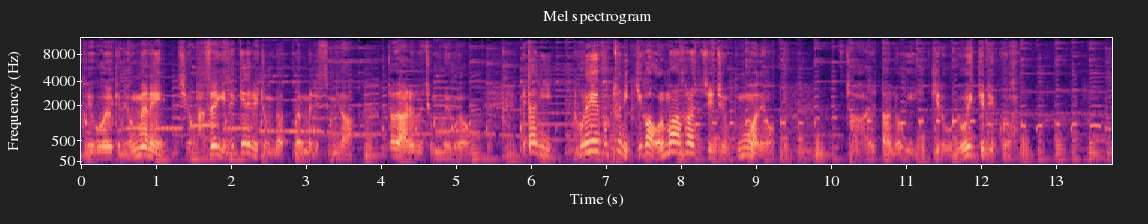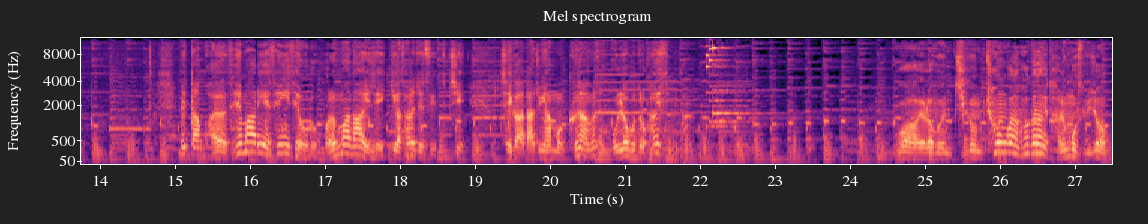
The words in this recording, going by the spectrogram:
그리고 이렇게 벽면에 지금 다슬기 새끼들이 좀 몇, 몇몇 있습니다. 저기 아래도 지금 보이고요. 일단 이 돌에 붙은 이끼가 얼마나 살았지 지금 궁금하네요. 자 일단 여기 이끼도 요 이끼도 있고요 일단 과연 세 마리의 생이새우로 얼마나 이제 이끼가 사라질 수 있을지 제가 나중에 한번 근황을 올려보도록 하겠습니다. 와 여러분 지금 처음과는 확연하게 다른 모습이죠?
